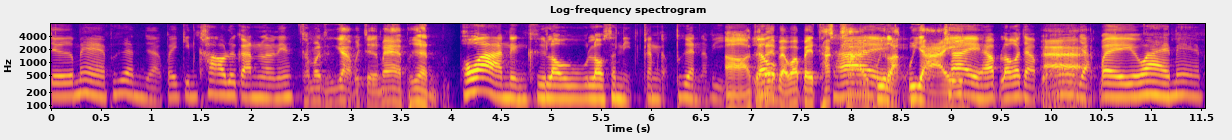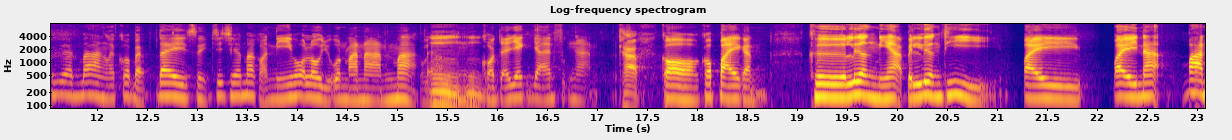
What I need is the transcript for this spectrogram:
เจอแม่เพื่อน อยากไปกินข้าวด้วยกันอะไรเนี้ยทำไมถึงอยากไปเจอแม่เพื่อนเพราะว่าหนึ่งคือเราเราสนิทกันกับเพื่อนนะพี่อ๋อจะล้วได้แบบว่าไปทักทายใช่ผู้หลักผู้ใหญ่ ใช่ครับ เราก็จะแบบอ่า เอออยากไปไหว้แม่เพื่อนบ้าง แล้วก็แบบได้สนิทชิดเชื้อมากกว่านี้เพราะเราอยู่กันมานานมากแล้วก่อนจะแยกย้ายฝึกงาน ครับ ก็ก็ไปกัน คือเรื่องเนี้ยเป็นเรื่องที่ไปไปณ บ้าน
